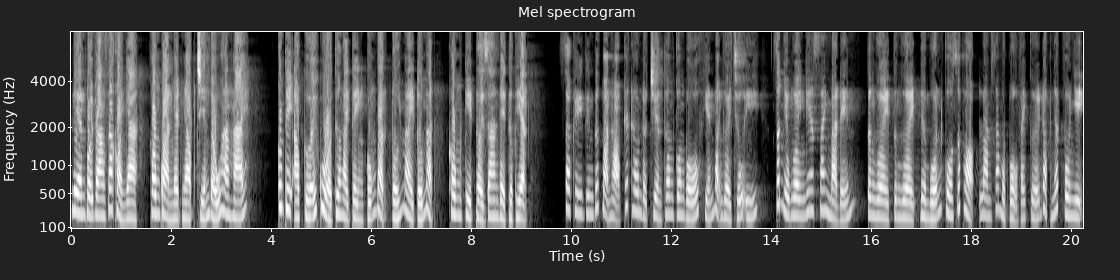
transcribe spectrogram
liền vội vàng ra khỏi nhà, không quản mệt nhọc chiến đấu hăng hái. Công ty áo cưới của Thương Hải Tình cũng bận tối mày tối mặt, không kịp thời gian để thực hiện. Sau khi tin tức bọn họ kết hôn được truyền thông công bố khiến mọi người chú ý, rất nhiều người nghe xanh mà đến, từng người từng người đều muốn cô giúp họ làm ra một bộ váy cưới độc nhất vô nhị.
